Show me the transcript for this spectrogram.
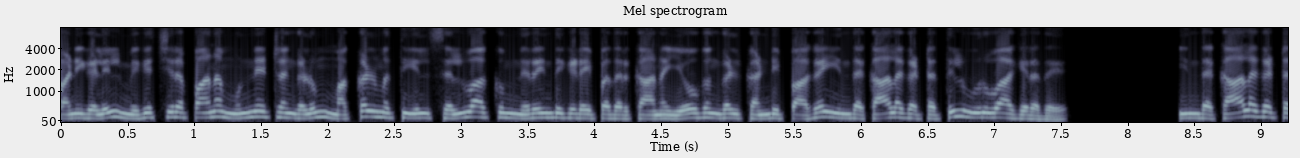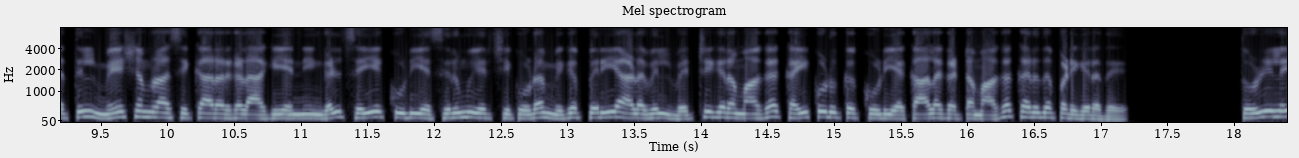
பணிகளில் மிகச்சிறப்பான முன்னேற்றங்களும் மக்கள் மத்தியில் செல்வாக்கும் நிறைந்து கிடைப்பதற்கான யோகங்கள் கண்டிப்பாக இந்த காலகட்டத்தில் உருவாகிறது. இந்த காலகட்டத்தில் மேஷம் ராசிக்காரர்களாகிய நீங்கள் செய்யக்கூடிய சிறுமுயற்சி கூட மிகப்பெரிய அளவில் வெற்றிகரமாக கை கொடுக்கக்கூடிய காலகட்டமாக கருதப்படுகிறது. தொழிலை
